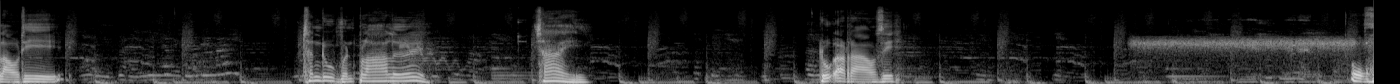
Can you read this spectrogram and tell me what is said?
เราที่ ฉันดูเหมือนปลาเลย ใช่ลุกอาราวสิ โอ้โห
